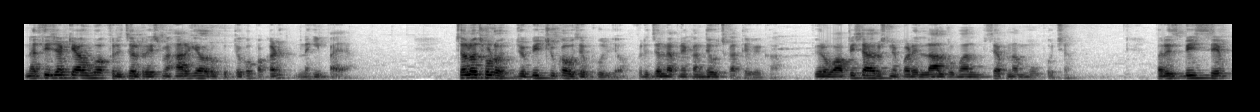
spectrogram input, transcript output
नतीजा क्या हुआ? फ्रिजल रेस में हार गया और कुत्ते को पकड़ नहीं पाया। चलो छोड़ो, जो बीत चुका उसे भूल जाओ। फ्रिजल ने अपने कंधे उचकाते हुए कहा। फिर वो वापिस आया और उसने बड़े लाल रुमाल से अपना मुँह पोछा। पर इस बीच सेब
